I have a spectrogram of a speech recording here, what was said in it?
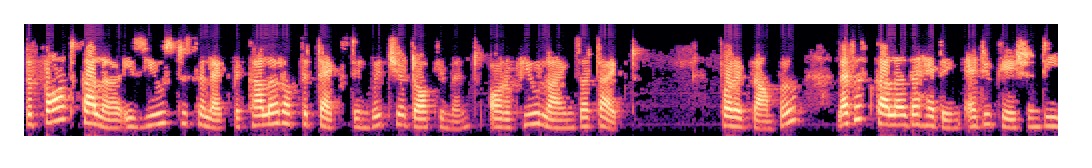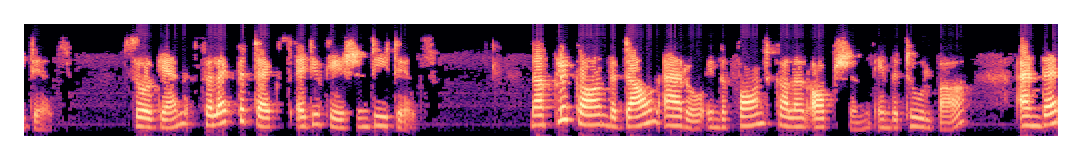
The font color is used to select the color of the text in which your document or a few lines are typed. For example, let us color the heading Education Details. So again, select the text Education Details. Now click on the down arrow in the font color option in the toolbar and then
